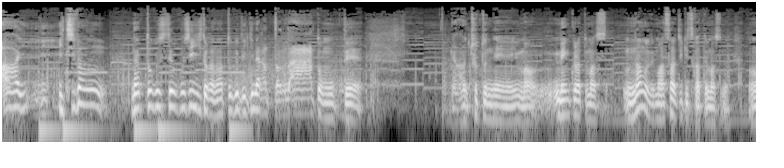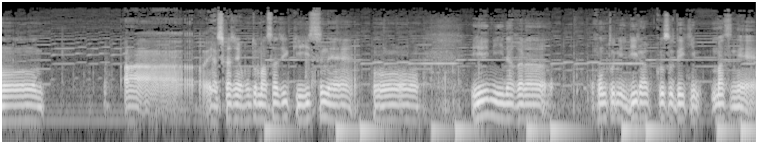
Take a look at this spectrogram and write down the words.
ああ一番納得してほしい人が納得できなかったんだと思って。あーちょっとね今面食らってます。なのでマッサージ機使ってますね。うん。ああいやしかしね本当マッサージ機いいっすね。うん。家に見ながら本当にリラックスできますね。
